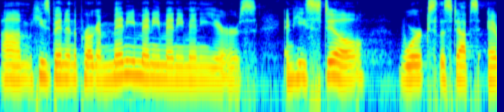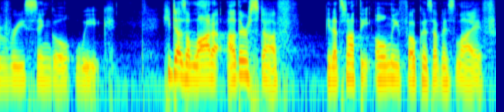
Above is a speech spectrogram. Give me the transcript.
Um, he's been in the program many, many, many, many years, and he's still works the steps every single week. He does a lot of other stuff. That's not the only focus of his life.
